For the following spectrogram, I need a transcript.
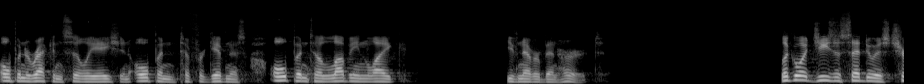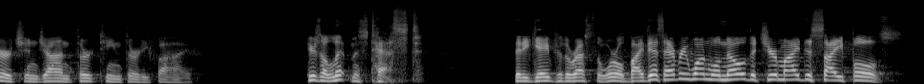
Open to reconciliation, open to forgiveness, open to loving like you've never been hurt. Look at what Jesus said to his church in John 13 35. Here's a litmus test that he gave to the rest of the world. By this, everyone will know that you're my disciples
